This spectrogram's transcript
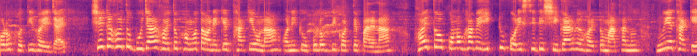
বড় ক্ষতি হয়ে যায়। সেটা হয়তো বোঝার হয়তো ক্ষমতা অনেকের থাকেও না, অনেকে উপলব্ধি করতে পারে না। হয়তো কোনোভাবে একটু পরিস্থিতির শিকার হয়ে হয়তো মাথা নুয়ে থাকে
